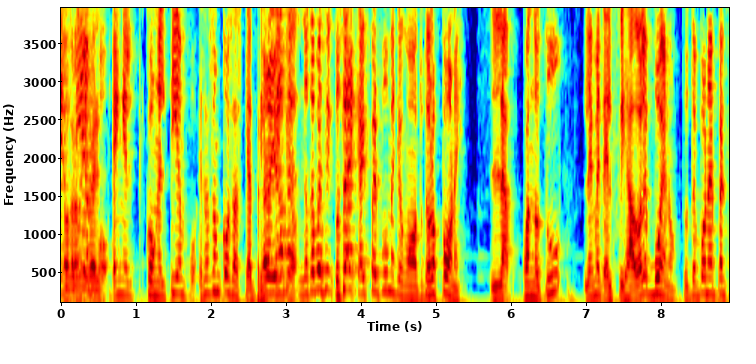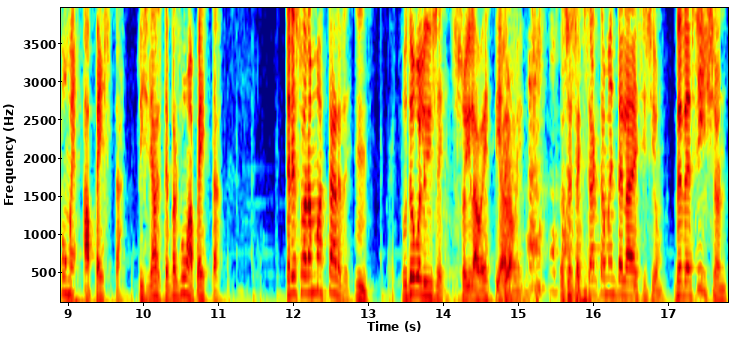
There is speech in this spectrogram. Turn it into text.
el otro nivel. tiempo, en el, con el tiempo, esas son cosas que al Pero principio. yo no, sé, no te puedo decir. Tú sabes que hay perfumes que cuando tú te los pones, la, cuando tú le metes el fijador es bueno, tú te pones el perfume, apesta. Tú dices, "Ya, este perfume apesta. Tres horas más tarde, Mm. tú te vuelves y dices, soy la bestia ahora mismo. Entonces, exactamente la decisión. The decision,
